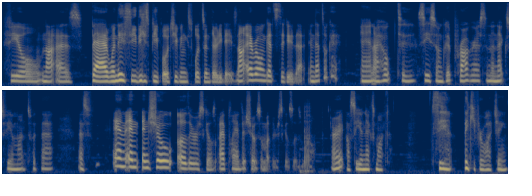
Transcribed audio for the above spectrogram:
feel not as bad when they see these people achieving splits in 30 days. Not everyone gets to do that, and that's okay. And I hope to see some good progress in the next few months with that. As and and and show other skills. I plan to show some other skills as well. All right, I'll see you next month. See ya. Thank you for watching.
